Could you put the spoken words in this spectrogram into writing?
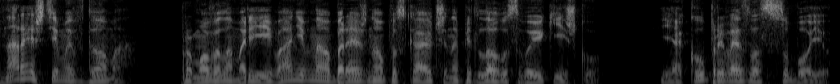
Нарешті ми вдома, промовила Марія Іванівна, обережно опускаючи на підлогу свою кішку, яку привезла з собою.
